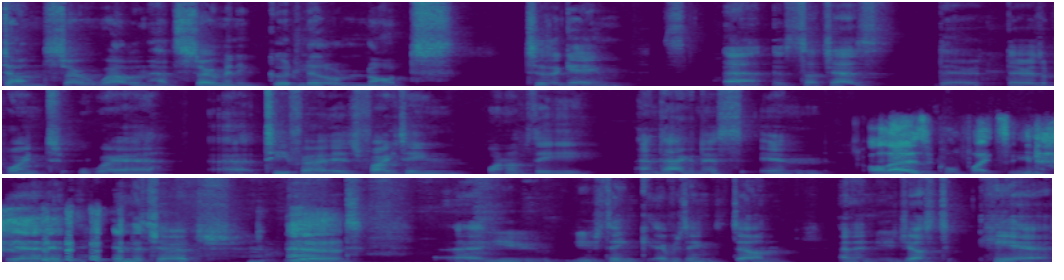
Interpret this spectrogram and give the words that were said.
done so well and had so many good little nods to the game, uh, such as there there is a point where uh, Tifa is fighting one of the antagonists in Oh, that is a cool fight scene. yeah in, in the church. Yeah. And, uh, you you think everything's done, and then you just hear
